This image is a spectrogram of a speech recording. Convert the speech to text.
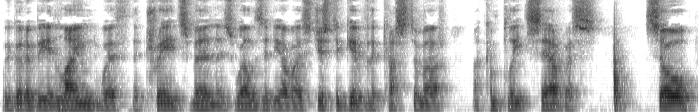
we've got to be in line with the tradesman as well as the DIYs, just to give the customer a complete service. So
